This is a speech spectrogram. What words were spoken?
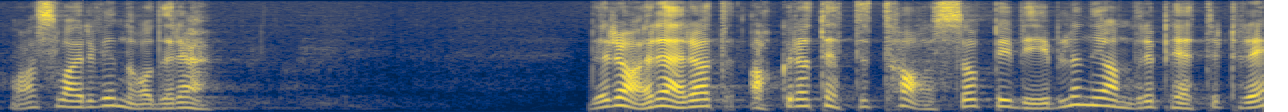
'Hva svarer vi nå, dere?' Det rare er at akkurat dette tas opp i Bibelen, i 2. Peter 3.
